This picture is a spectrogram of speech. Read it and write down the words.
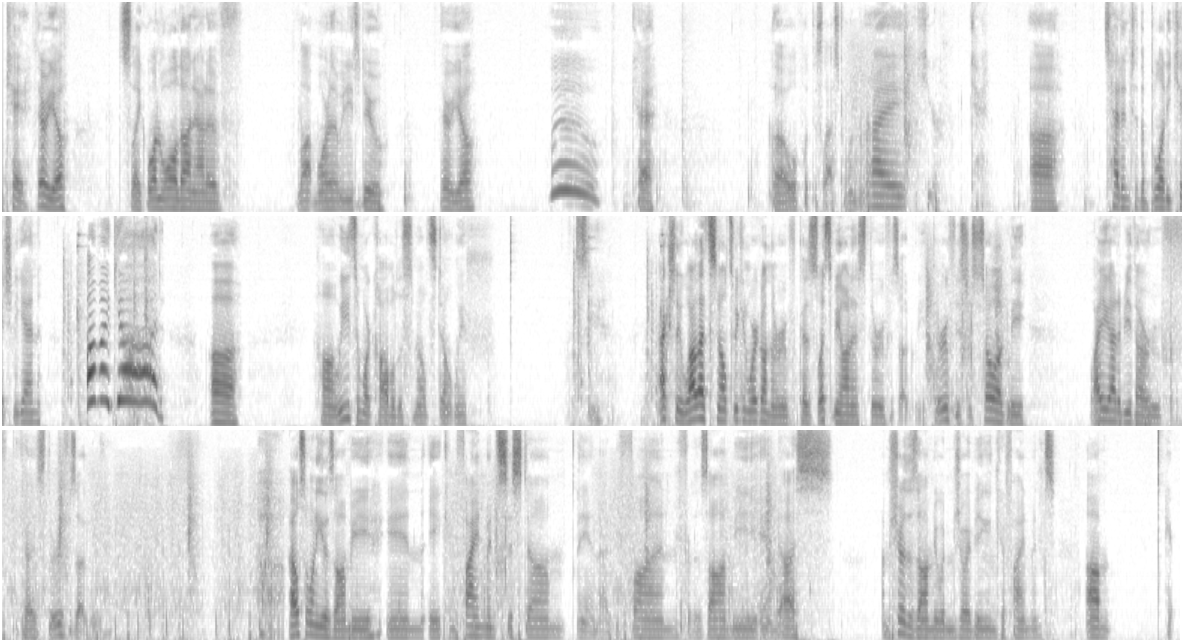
Okay, there we go. It's like one wall done out of a lot more that we need to do. There we go. Okay. Uh, we'll put this last one right here. Okay. Uh, let's head into the bloody kitchen again. Oh my god! Uh, huh, we need some more cobble to smelt, don't we? Let's see. Actually, while that smelts, we can work on the roof, because let's be honest, the roof is ugly. The roof is just so ugly. Why you gotta be the roof? Because the roof is ugly. I also want to get a zombie in a confinement system, and that'd be fun for the zombie and us. I'm sure the zombie would enjoy being in confinement. Um, here,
